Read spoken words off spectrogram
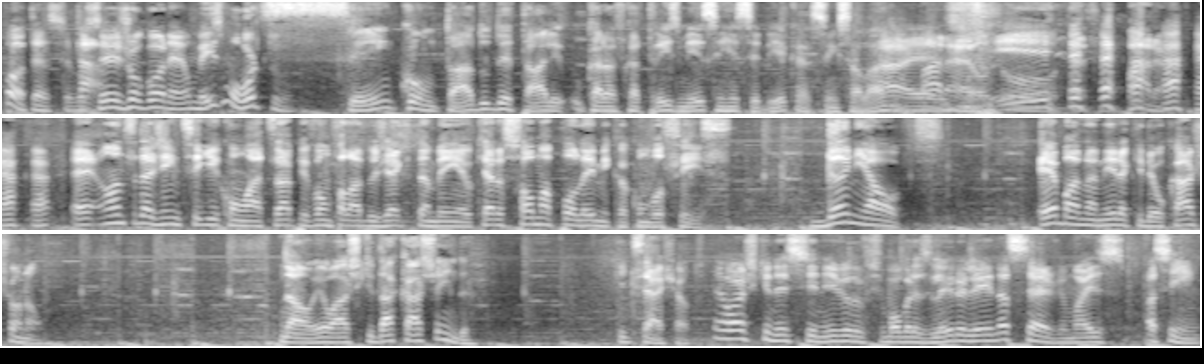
Pô, até se Tá. você jogou, né? É um mês morto. Sem contar do detalhe, o cara vai ficar três meses sem receber, cara, sem salário. Ah, é. Para, eu tô- Tessa, para. É, antes da gente seguir com o WhatsApp, vamos falar do Jack também. Eu quero só uma polêmica com vocês. Dani Alves, é bananeira que deu caixa ou não? O Não, eu acho que dá caixa ainda. que, que você acha, Elton? Eu acho que nesse nível do futebol brasileiro ele ainda serve, mas assim,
